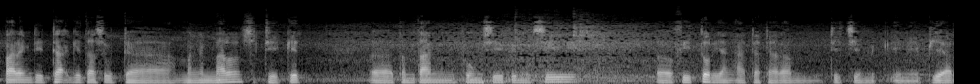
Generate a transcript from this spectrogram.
Paling tidak kita sudah mengenal sedikit eh, tentang fungsi-fungsi eh, fitur yang ada dalam Digimic ini. Biar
